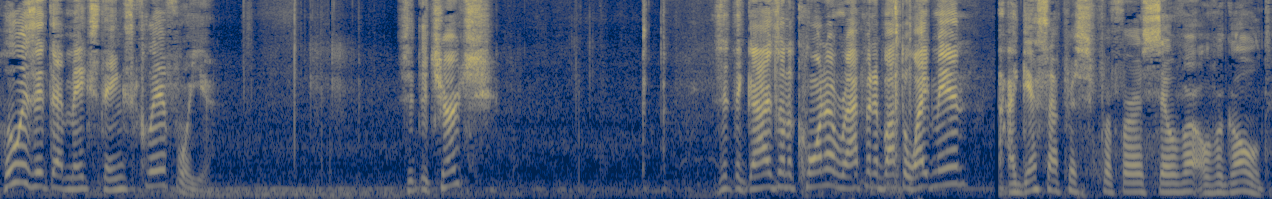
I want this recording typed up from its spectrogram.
Who is it that makes things clear for you? Is it the church? Is it the guys on the corner rapping about the white man? I guess I prefer silver over gold.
